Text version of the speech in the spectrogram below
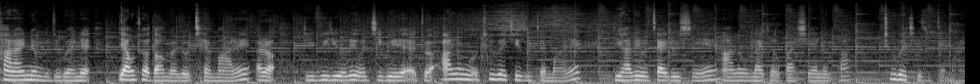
ခါတိုင်းနဲ့မတူဘဲနဲ့ပြောင်းထွက်သွားမယ်လို့ထင်ပါတယ်အဲ့တော့ ဒီဗီဒီယိုလေးကိုကြည့်ပေးတဲ့အတွက်အားလုံးကိုအထူးပဲကျေးဇူးတင်ပါတယ်ဒီဟာလေးကိုကြိုက်လို့ရှိရင်အားလုံး like လုပ်ပါ share လုပ်ပါအထူးပဲကျေးဇူးတင်ပါတယ်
